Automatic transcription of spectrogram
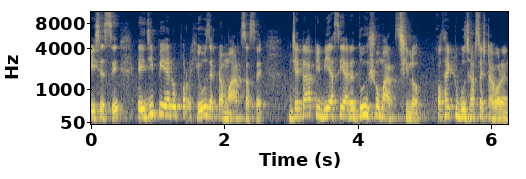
এইচএসসি এই জিপিএর উপর হিউজ একটা মার্কস আছে। যেটা পিবিএস আরে দুইশো মার্ক ছিল। কথা একটু বোঝার চেষ্টা করেন।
